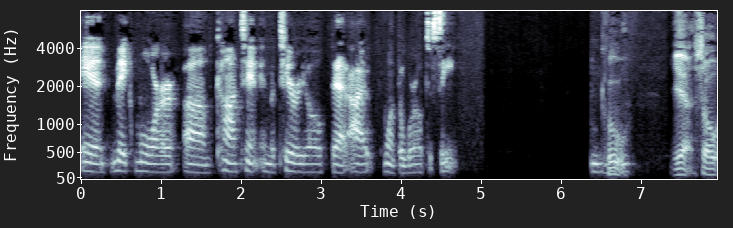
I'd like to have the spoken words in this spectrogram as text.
and make more um, content and material that I want the world to see. Mhm. Cool. Yeah. So,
